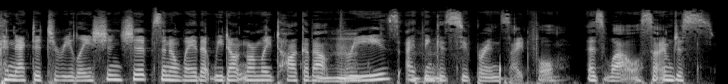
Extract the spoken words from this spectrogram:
connected to relationships in a way that we don't normally talk about mm-hmm. threes, I mm-hmm. think is super insightful as well. So I'm just,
